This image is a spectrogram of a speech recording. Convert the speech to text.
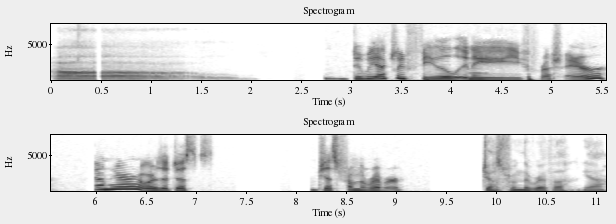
Oh. Do we actually feel any fresh air down here, or is it just just from the river? Just from the river, yeah.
